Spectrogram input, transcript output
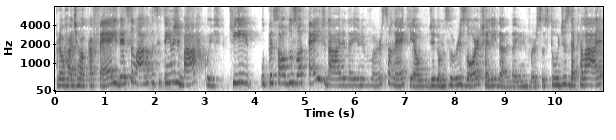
para o Hard Rock Café e desse lago você tem os barcos que o pessoal dos hotéis da área da Universal, né, que é o, digamos, o resort ali da, da Universal Studios, daquela área,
